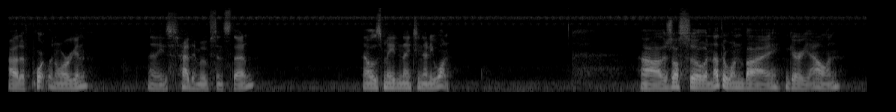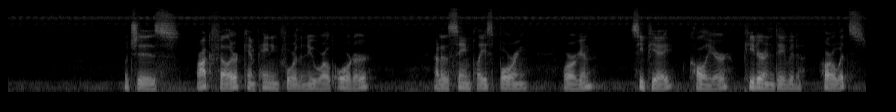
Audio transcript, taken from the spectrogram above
out of Portland, Oregon, and he's had to move since then. That was made in 1991. Uh, there's also another one by Gary Allen, which is Rockefeller campaigning for the New World Order, out of the same place, Boring, Oregon. CPA, Collier, Peter and David Horowitz.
